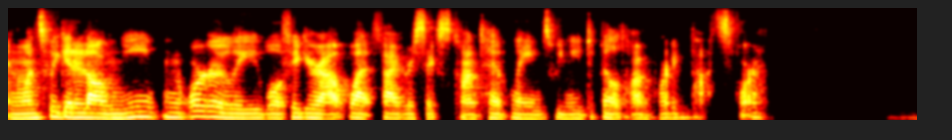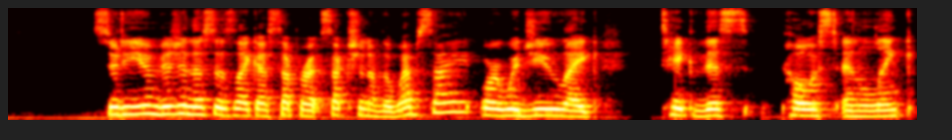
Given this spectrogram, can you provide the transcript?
And once we get it all neat and orderly, we'll figure out what five or six content lanes we need to build onboarding paths for. So do you envision this as like a separate section of the website or would you like take this post and link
